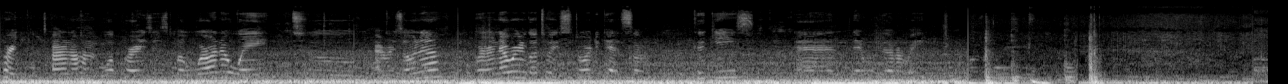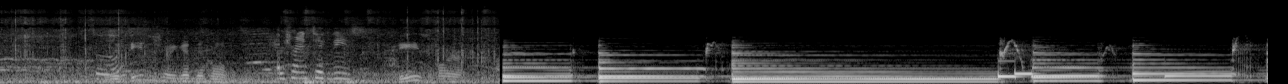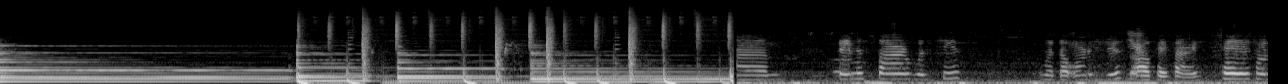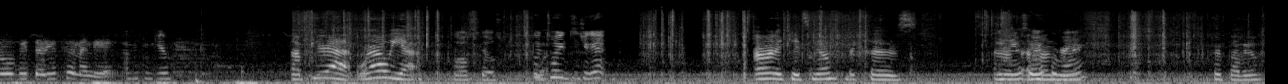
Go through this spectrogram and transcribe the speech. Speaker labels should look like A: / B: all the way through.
A: part. I don't know how, what part is this, but we're on our way to Arizona. We're, now we're gonna go to a store to get some cookies, and then we'll be on our way. So
B: With these or should we get different ones?
A: I'm trying to take these.
B: These or
C: famous star with cheese with the orange juice.
A: Yeah.
C: Oh, okay, sorry. Okay, your total will be thirty-two ninety-eight.
A: Okay, thank you. Up here at where are we at?
D: Lost skills. What toy did you get?
A: I want a kids meal because I'm, not, I'm hungry.
D: Mary?
A: For Pablo.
